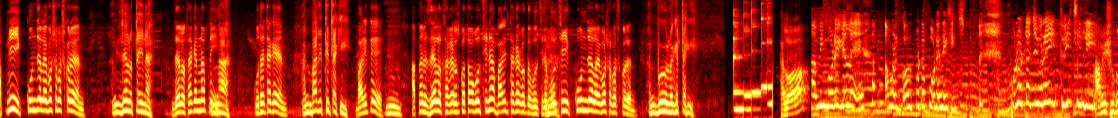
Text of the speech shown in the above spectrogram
আপনি কোন জেলায় বসবাস করেন? আমি জেল তাই না। জেলও থাকেন না আপনি? না। কোথায় থাকেন? আমি বাড়িতে থাকি। বাড়িতে? আপনার জেলও থাকার কথা বলছি না বাড়িতে থাকার কথা বলছি না। বলছি কোন জেলায় বসবাস করেন? আমি বউ লাগে থাকি। হ্যালো? আমি মরে গেলে আমার গল্পটা পড়ে দেখিস। পুরোটা জুড়েই তুই ছিলি। আমি শুধু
